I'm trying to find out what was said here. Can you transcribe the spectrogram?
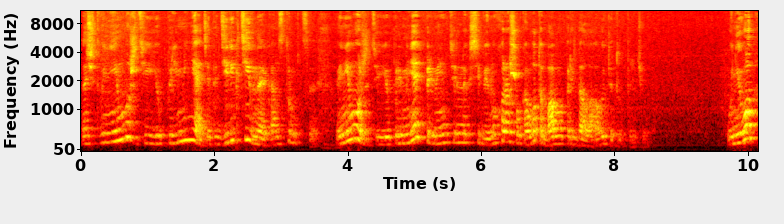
Значит, вы не можете ее применять, это директивная конструкция, вы не можете ее применять применительно к себе. Ну хорошо, кого-то баба предала, а вы-то тут при чем? У него,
